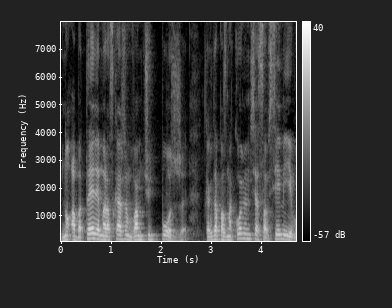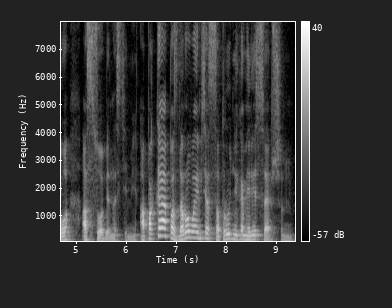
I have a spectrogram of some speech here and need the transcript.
Но об отеле мы расскажем вам чуть позже, когда познакомимся со всеми его особенностями. А пока поздороваемся с сотрудниками ресепшн.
